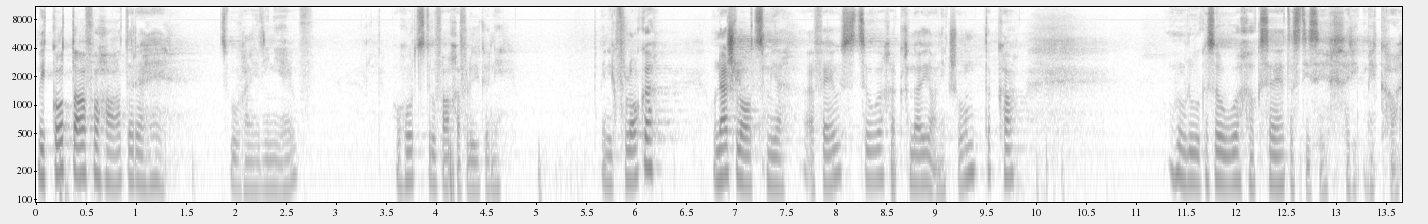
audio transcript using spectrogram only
mit Gott anfangen zu hadern, hey, jetzt brauche ich deine Hilfe. Und kurz darauf fliege ich. Bin ich geflogen und dann schlägt es mir einen Fels zu, ein Knie hatte ich geschunden. Und schaue so hoch und sehe, dass die Sicherung mich hatte.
